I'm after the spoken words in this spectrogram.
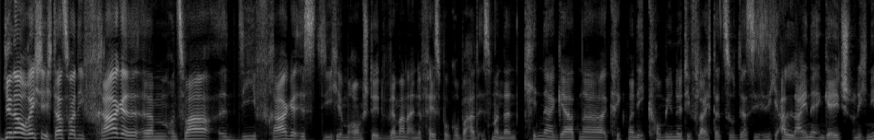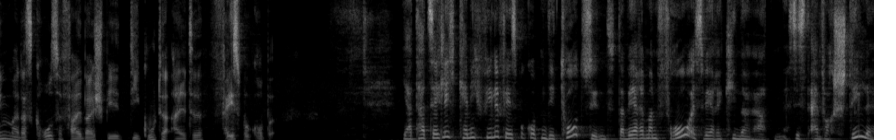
Genau, richtig. Das war die Frage. Ähm, und zwar, äh, die Frage ist, die hier im Raum steht, wenn man eine Facebook-Gruppe hat, ist man dann Kindergärtner? Kriegt man die Community vielleicht dazu, dass sie sich alleine engaged? Und ich nehme mal das große Fallbeispiel, die gute alte Facebook-Gruppe. Ja, tatsächlich kenne ich viele Facebook-Gruppen, die tot sind. Da wäre man froh, es wäre Kindergarten. Es ist einfach Stille.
